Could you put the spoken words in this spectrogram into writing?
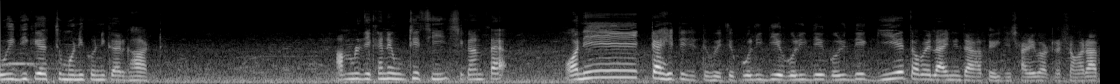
ওই দিকে হচ্ছে মণিকণিকার ঘাট। আমরা যেখানে উঠেছি, সেখানটা অনেকটা হেঁটে যেতে হয়েছে। গলি দিয়ে গলি দিয়ে গলি দিয়ে গিয়ে তবে লাইনে দাঁড়াতে হয়েছে সাড়ে বারোটার সময়, রাত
